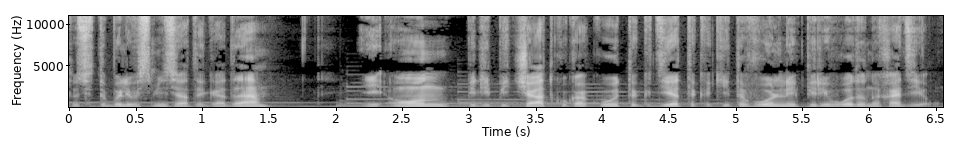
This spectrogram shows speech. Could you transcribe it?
То есть это были 80-е года, и он перепечатку какую-то где-то, какие-то вольные переводы находил.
